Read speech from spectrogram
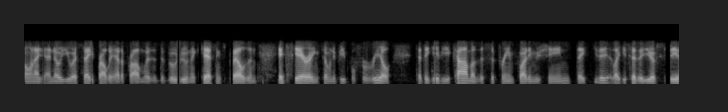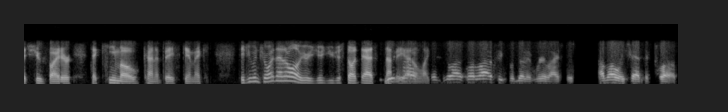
going. I, I know USA probably had a problem with it, the voodoo and the casting spells, and it's scaring so many people for real that they give you Kama, the Supreme Fighting Machine. They, they like you said, the UFC, the Shoot Fighter, the chemo kind of base gimmick. Did you enjoy that at all, or you you just thought that's not You me? I don't like. lot, well, a lot of people don't realize this. I've always had the clubs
